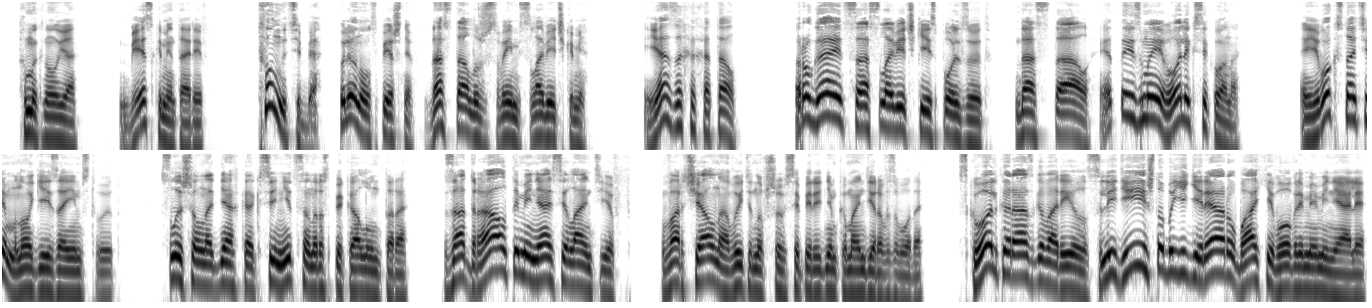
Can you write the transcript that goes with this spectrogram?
— хмыкнул я. Без комментариев. «Тьфу на тебя!» — плюнул Спешнев. Достал уже своими словечками. Я захохотал. Ругается, а словечки использует. Достал. Это из моего лексикона. Его, кстати, многие заимствуют. Слышал на днях, как Синицын распекал Унтера. «Задрал ты меня, Силантьев!» Ворчал на вытянувшегося перед ним командира взвода. «Сколько раз говорил, следи, чтобы егеря рубахи вовремя меняли.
